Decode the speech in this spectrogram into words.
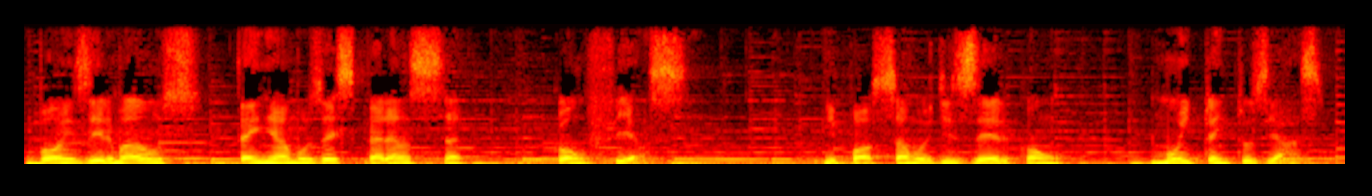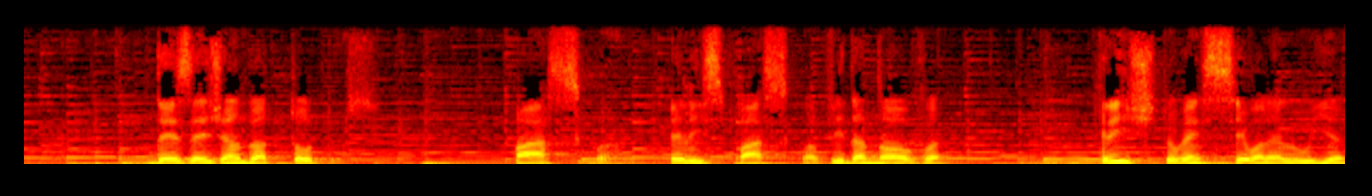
Bons irmãos, tenhamos esperança, confiança e possamos dizer com muito entusiasmo, desejando a todos Páscoa, feliz Páscoa, vida nova. Cristo venceu, aleluia,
